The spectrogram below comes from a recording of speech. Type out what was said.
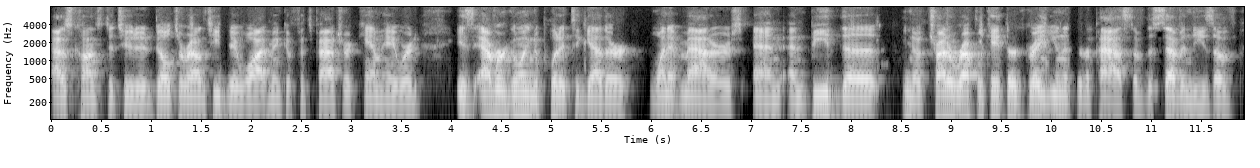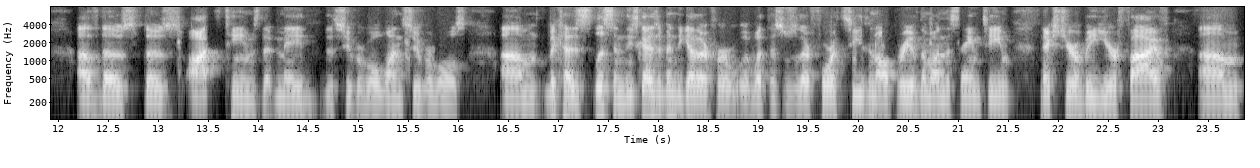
as constituted, built around T.J. Watt, Minkah Fitzpatrick, Cam Heyward, is ever going to put it together when it matters and and be the you know try to replicate those great units of the past of the 70s of of those those aught teams that made the Super Bowl, won Super Bowls. Um, because listen, these guys have been together for what this was their fourth season, all three of them on the same team. Next year will be year five. Um,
